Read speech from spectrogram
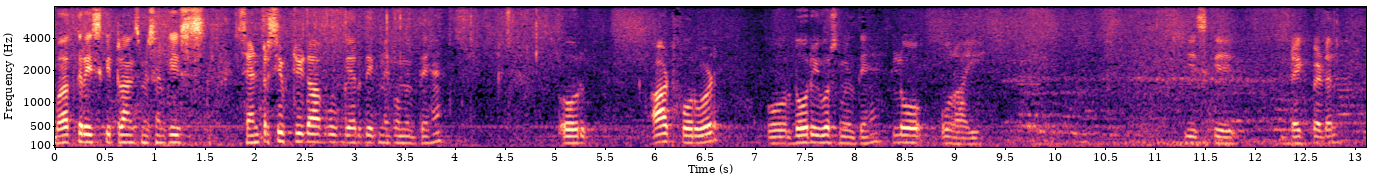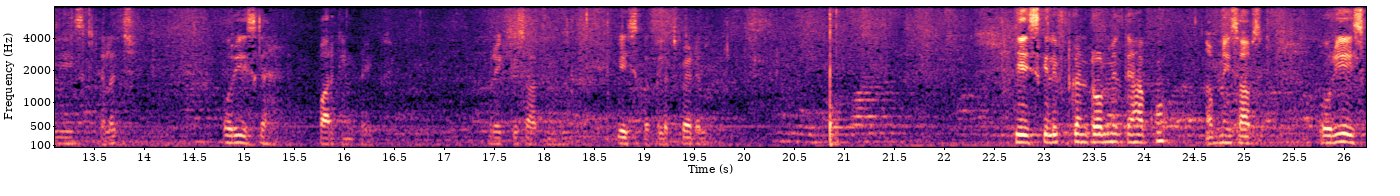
बात करें इसकी ट्रांसमिशन की सेंटर शिफ्टेड आपको गेयर देखने को मिलते हैं। और आठ फॉरवर्ड और दो रिवर्स मिलते हैं, लो और हाई ये इसके ब्रेक पेडल ये इसका क्लच और ये इसका पार्किंग ब्रेक ब्रेक के साथ में ये इसका क्लच पेडल ये इसके लिफ्ट कंट्रोल मिलते हैं आपको, अपने हिसाब से। और ये इस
